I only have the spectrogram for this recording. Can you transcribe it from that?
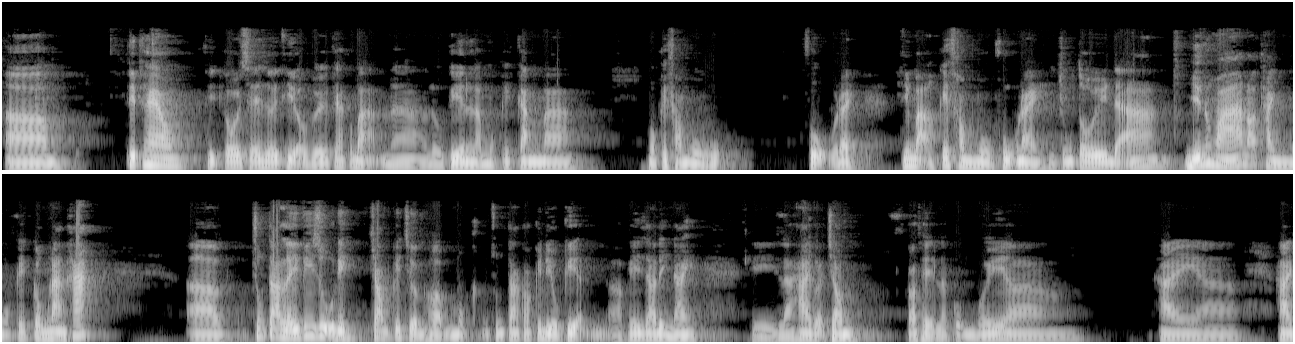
À, tiếp theo thì tôi sẽ giới thiệu với các bạn là đầu tiên là một cái căn à, một cái phòng ngủ phụ ở đây nhưng mà ở cái phòng ngủ phụ này thì chúng tôi đã biến hóa nó thành một cái công năng khác. À, chúng ta lấy ví dụ đi trong cái trường hợp một chúng ta có cái điều kiện ở cái gia đình này thì là hai vợ chồng có thể là cùng với uh, hai uh, hai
